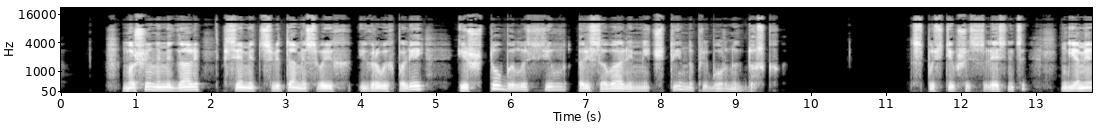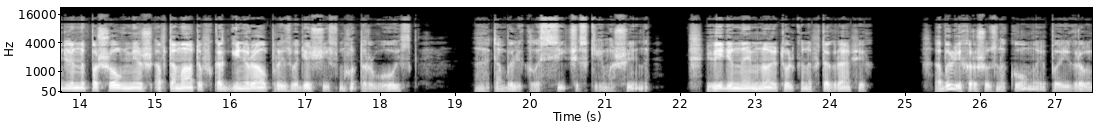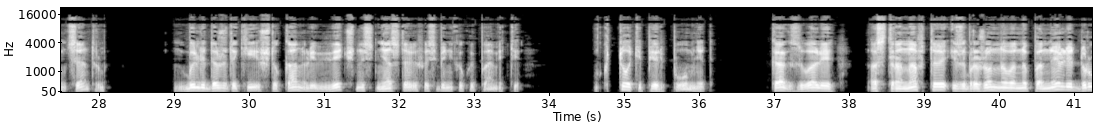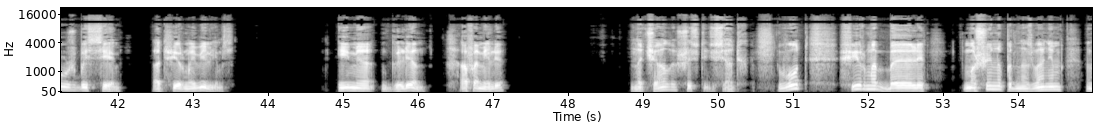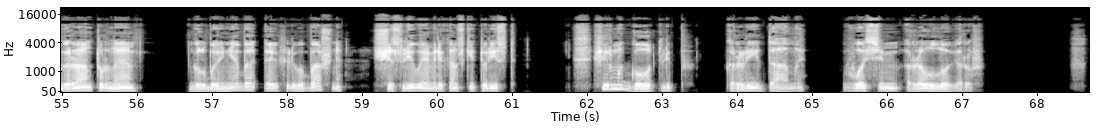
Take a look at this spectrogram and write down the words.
Машины мигали всеми цветами своих игровых полей — и что было сил, рисовали мечты на приборных досках. Спустившись с лестницы, я медленно пошел меж автоматов, как генерал, производящий смотр войск. А, там были классические машины, виденные мною только на фотографиях. а были и хорошо знакомые по игровым центрам. Были даже такие, что канули в вечность, не оставив о себе никакой памяти. Кто теперь помнит, как звали астронавта, изображенного на панели «Дружбы-7» от фирмы «Вильямс»? Имя Глен, а фамилия? Начало шестидесятых. Вот фирма Белли, машина под названием «Гран-турне». Голубое небо, Эйфелева башня, счастливый американский турист. Фирма Готлиб, короли и дамы, восемь ролловеров.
